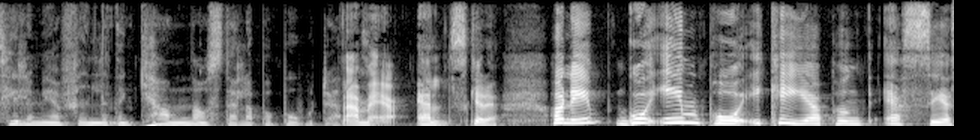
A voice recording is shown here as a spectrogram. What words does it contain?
Till och med en fin liten kanna att ställa på bordet. Nej, men jag älskar det. Hörni, gå in på ikea.se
